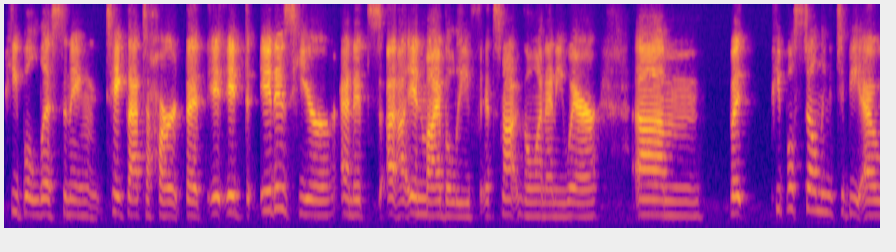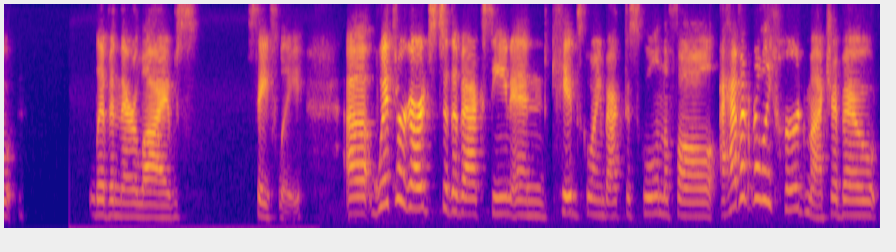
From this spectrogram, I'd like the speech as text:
people listening take that to heart that it it, it is here and it's uh, in my belief it's not going anywhere. Um, but people still need to be out living their lives safely. Uh, with regards to the vaccine and kids going back to school in the fall i haven't really heard much about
